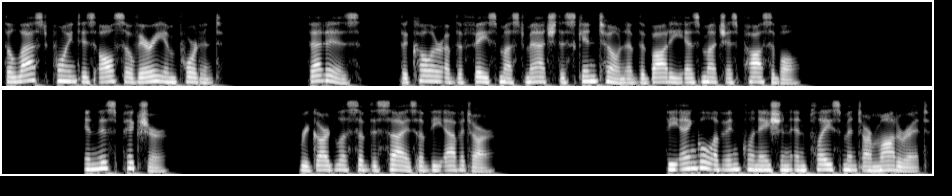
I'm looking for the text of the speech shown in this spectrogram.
The last point is also very important. That is, the color of the face must match the skin tone of the body as much as possible. In this picture, regardless of the size of the avatar, the angle of inclination and placement are moderate.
